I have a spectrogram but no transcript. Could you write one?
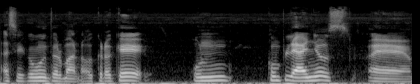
así como tu hermano. Creo que un cumpleaños, eh,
